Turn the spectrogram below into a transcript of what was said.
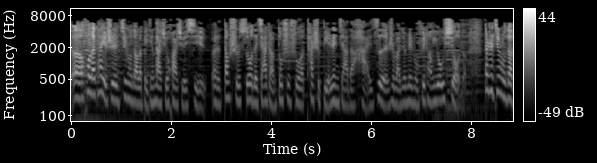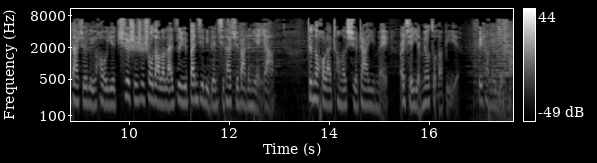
呃，后来他也是进入到了北京大学化学系，呃，当时所有的家长都是说他是别人家的孩子，是吧？就那种非常优秀的。但是进入到大学里以后，也确实是受到了来自于班级里边其他学霸的碾压，真的后来成了学渣一枚，而且也没有走到毕业，非常的遗憾。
